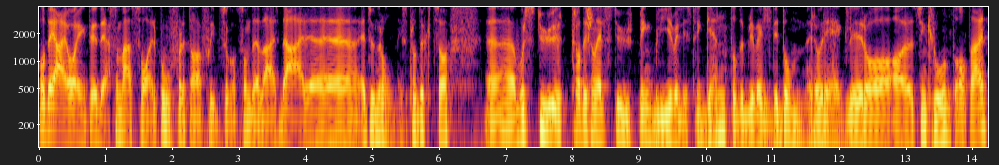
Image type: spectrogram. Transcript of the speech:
og det er jo egentlig det som er svaret på hvorfor dette har flydd så godt som det det er. Det er eh, et underholdningsprodukt. så eh, hvor stu, tradisjonell stuping blir veldig strigent, og det blir veldig dommer og regler og eh, synkront og alt det her,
